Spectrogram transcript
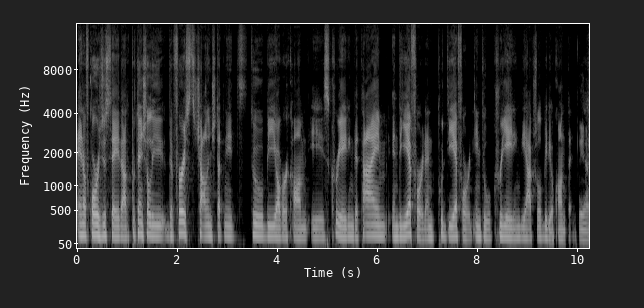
And of course, you say that potentially the first challenge that needs to be overcome is creating the time and the effort and put the effort into creating the actual video content. Yeah.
